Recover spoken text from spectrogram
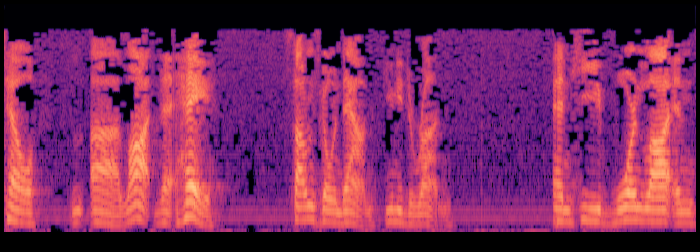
tell uh, Lot that, hey, Sodom's going down. You need to run. and he warned Lot, and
